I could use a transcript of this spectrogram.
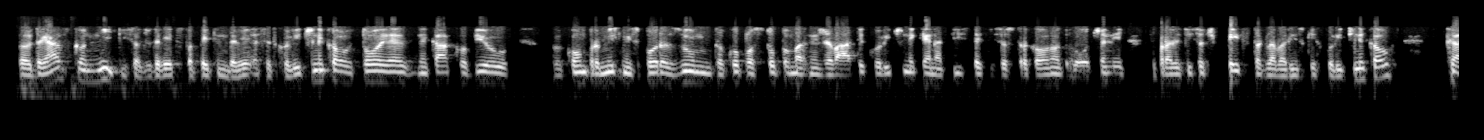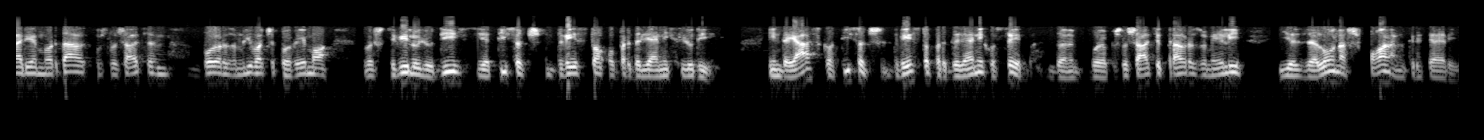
Dejansko ni 1995 količnikov, to je nekako bil kompromisni sporazum, kako postopoma zniževati količnike na tiste, ki so strokovno določeni, se pravi 1500 glavarinskih količnikov, kar je morda poslušalcem bolj razumljivo, če povemo, v številu ljudi je 1200 opredeljenih ljudi. In dejansko 1200 opredeljenih oseb, da bojo poslušalci prav razumeli, je zelo našponan kriterij.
